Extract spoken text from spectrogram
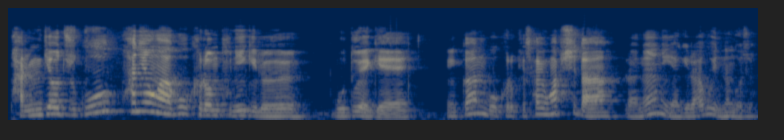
반겨주고 환영하고 그런 분위기를 모두에게 그러니까 뭐 그렇게 사용합시다라는 이야기를 하고 있는 거죠.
